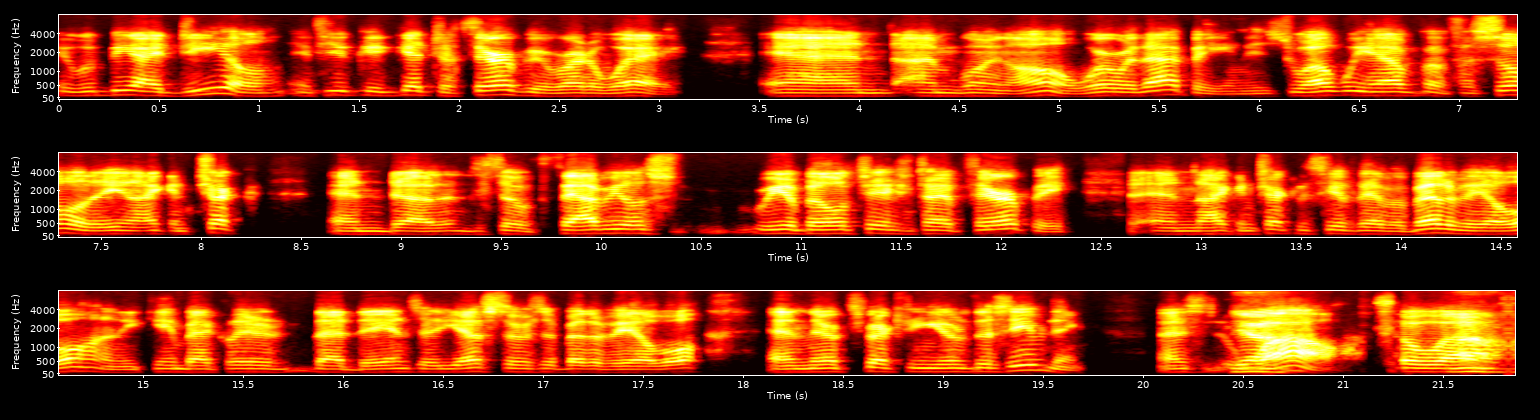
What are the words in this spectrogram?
it would be ideal if you could get to therapy right away. And I'm going, oh, where would that be? And he said, well, we have a facility and I can check and uh, it's a fabulous rehabilitation type therapy. And I can check to see if they have a bed available. And he came back later that day and said, yes, there's a bed available, and they're expecting you this evening. And I said, yeah. wow. So uh,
